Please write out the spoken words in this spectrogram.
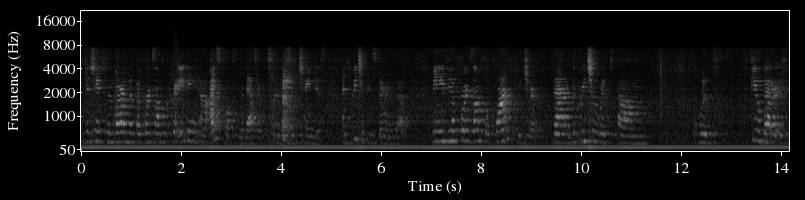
You can change the environment by, for example, creating uh, ice blocks in the desert, so the desert changes, and the creature better in that. Meaning if you have, for example, a plant creature, then the creature would, um, would feel better if it's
